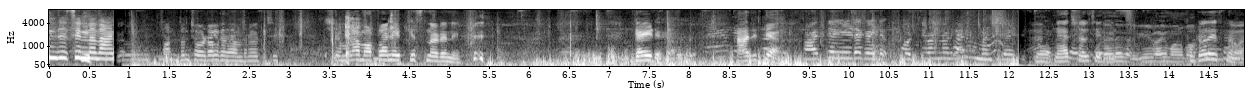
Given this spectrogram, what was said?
ఇది చిన్నదాని మొత్తం చూడాలి కదా అందరూ వచ్చి. షిమ్లా మొత్తం అని ఎక్కిస్తున్నాడని. గైడ్. ఆదిత్య ఈడ గైడ్. పొట్టి ఉన్నాడు కానీ మంచి గైడ్. నేచురల్ చెల్లి ఫోటో తీస్తున్నావా?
